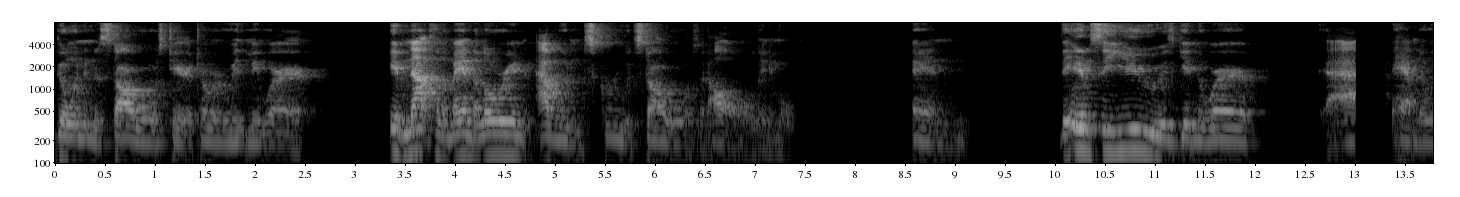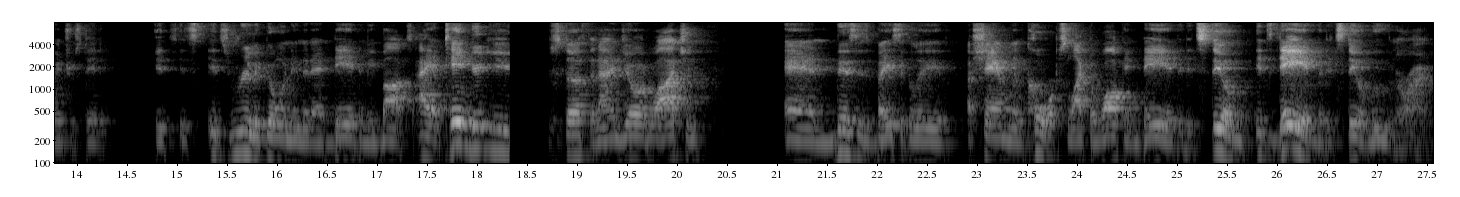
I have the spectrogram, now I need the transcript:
going into Star Wars territory with me where if not for the Mandalorian I wouldn't screw with Star Wars at all anymore. And the MCU is getting to where I have no interest in it. It's it's it's really going into that dead to me box. I had 10 good years of stuff that I enjoyed watching and this is basically a shambling corpse like the walking dead that it's still it's dead but it's still moving around.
